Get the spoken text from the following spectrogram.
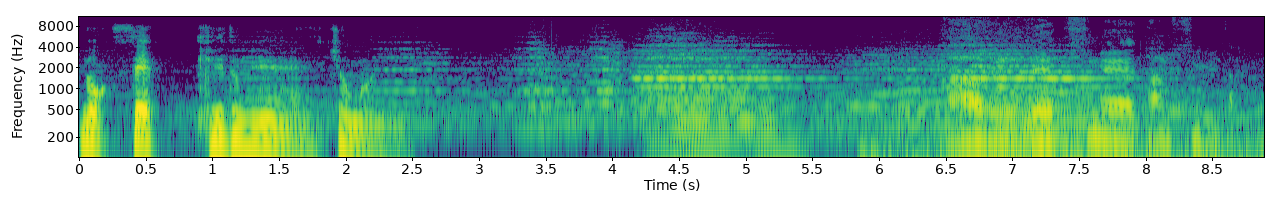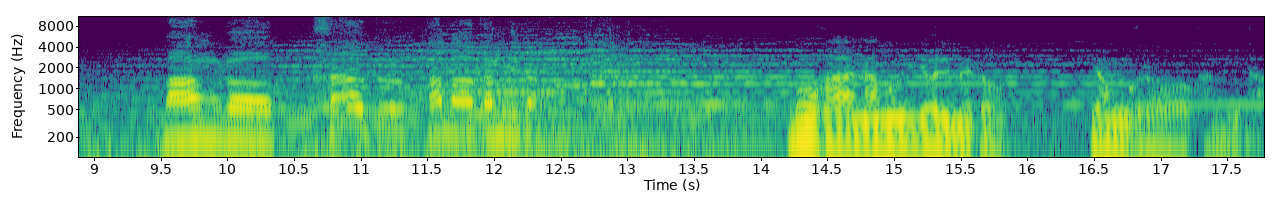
녹색 기둥의 정원입니다. 가을을 내 품에 담습니다. 마음으로 가득 담아갑니다. 모가 나무 열매도 연그러 갑니다.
